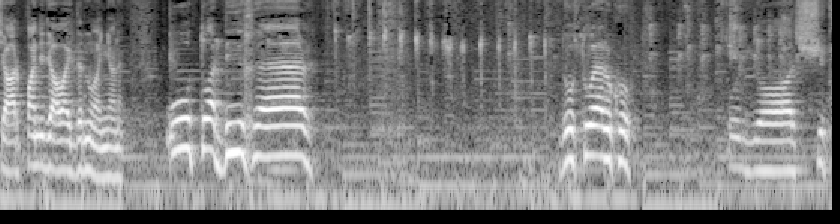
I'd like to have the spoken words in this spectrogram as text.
ਚਾਰ ਪੰਜ ਜਾਵਾ ਇੱਧਰ ਨੂੰ ਆਈਆਂ ਨੇ। ਉਹ ਤੁਹਾਡੀ ਖੈਰ दोस्तों है रुको ओ यार शिट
